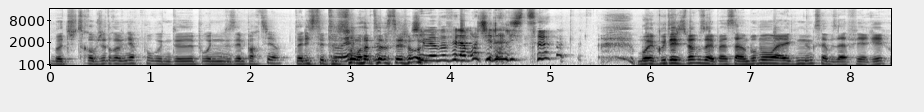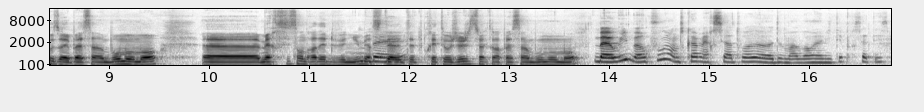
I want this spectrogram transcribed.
Bah tu seras obligé de revenir pour une, deux- pour une deuxième partie. Hein. Ta liste est de Ouais. son à. J'ai même pas fait la moitié de la liste. Bon écoutez, j'espère que vous avez passé un bon moment avec nous, que ça vous a fait rire, que vous avez passé un bon moment. Euh, merci Sandra d'être venue, merci Ben. d'être prêtée au jeu, j'espère que tu auras passé un bon moment. bah oui, bah cool, en tout cas, merci à toi euh, de m'avoir invité pour cet épisode.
